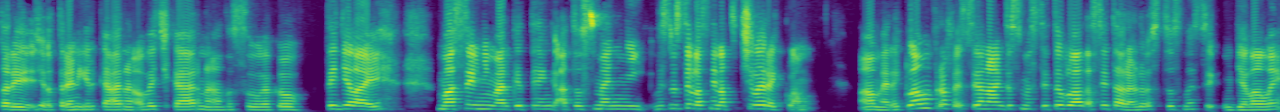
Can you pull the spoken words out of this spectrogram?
tady, že jo, trenýrkárna, ovečkárna, to jsou jako ty dělají masivní marketing a to jsme, ní, my jsme si vlastně natočili reklamu máme reklamu profesionální, to jsme si, to byla asi ta radost, co jsme si udělali,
